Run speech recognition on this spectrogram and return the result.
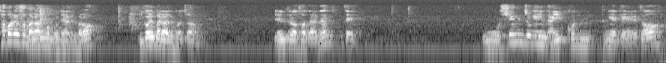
4번에서 말하는 건 뭐냐면 바로 이걸 말하는 거죠. 예를 들어서 나는 이제 이 실행 중인 아이콘 등에 대해서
